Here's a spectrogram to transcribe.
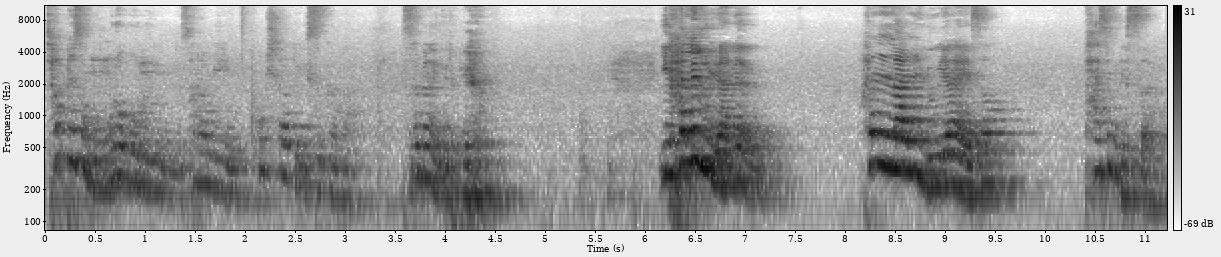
참패서 못 물어보는 사람이 혹시라도 있을까봐 설명해 드릴게요. 이 할렐루야는 할랄루야에서 파생됐어요.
